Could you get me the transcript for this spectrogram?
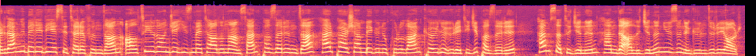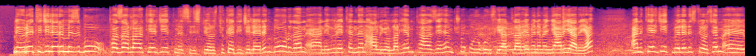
Erdemli Belediyesi tarafından 6 yıl önce hizmete alınan semt pazarında her perşembe günü kurulan köylü üretici pazarı hem satıcının hem de alıcının yüzünü güldürüyor. Üreticilerimiz bu pazarları tercih etmesini istiyoruz tüketicilerin. Doğrudan yani üretenden alıyorlar. Hem taze hem çok uygun fiyatlar hemen hemen yarı yarıya. Hani tercih etmelerini istiyoruz. Hem e,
